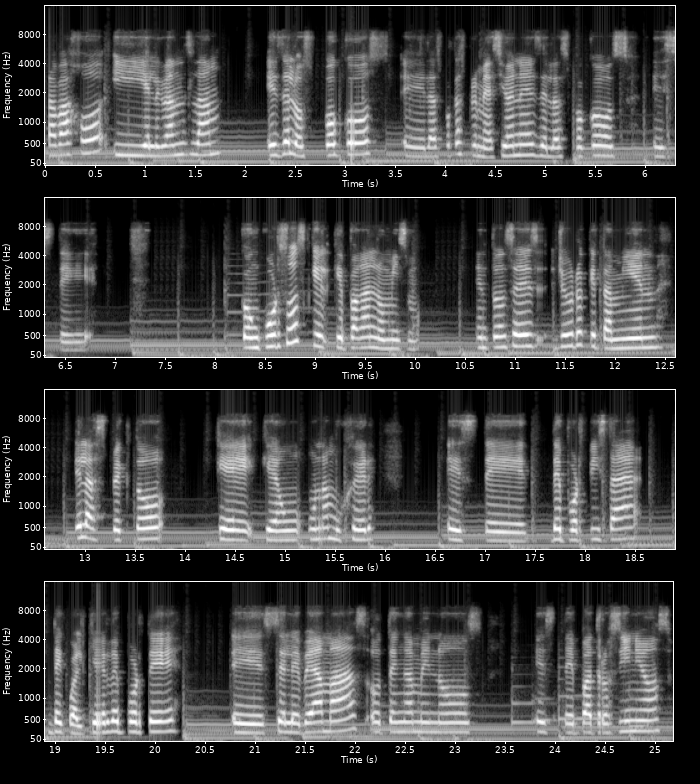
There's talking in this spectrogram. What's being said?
trabajo y el Grand Slam es de los pocos, eh, las pocas premiaciones, de los pocos este, concursos que, que pagan lo mismo. Entonces, yo creo que también el aspecto que, una mujer este, deportista de cualquier deporte eh, se le vea más o tenga menos este, patrocinios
